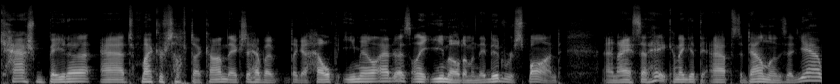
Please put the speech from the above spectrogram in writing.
cachebeta at Microsoft.com. They actually have a like a help email address, and I emailed them, and they did respond. And I said, "Hey, can I get the apps to download?" They said, "Yeah,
